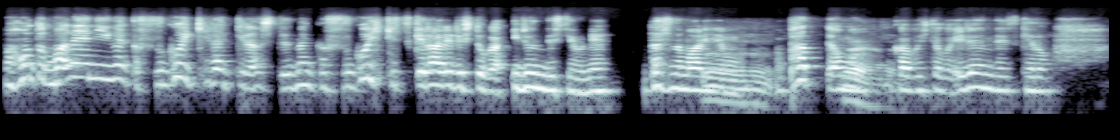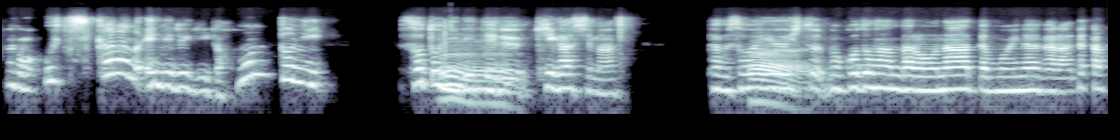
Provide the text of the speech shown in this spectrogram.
まあ、本当、稀になんかすごいキラキラして、なんかすごい引きつけられる人がいるんですよね。私の周りでも、うん、パッて思い浮かぶ人がいるんですけど、なんかもう内からのエネルギーが本当に外に出てる気がします。多分そういう人のことなんだろうなって思いながら。だから、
